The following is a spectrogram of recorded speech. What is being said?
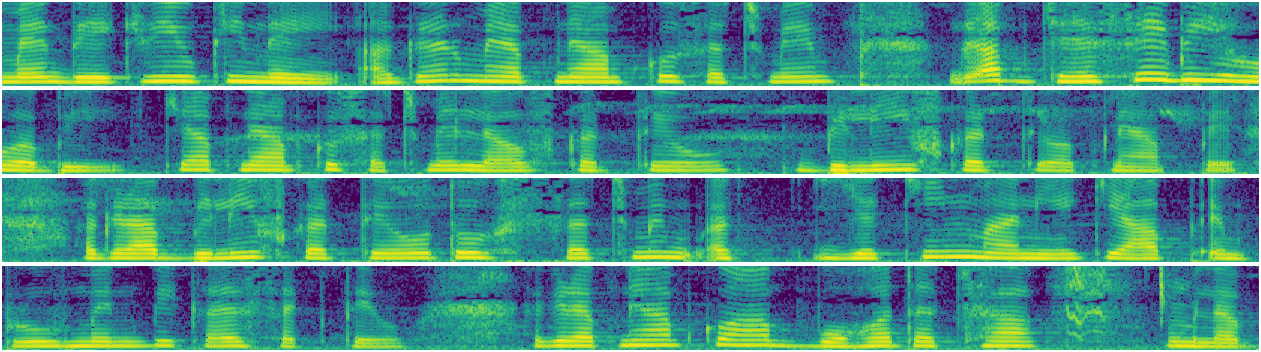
मैं देख रही हूँ कि नहीं, अगर मैं अपने आप को सच में, आप जैसे भी हो अभी क्या अपने आप को सच में लव करते हो बिलीव करते हो अपने आप पे, अगर आप बिलीव करते हो तो सच में यकीन मानिए कि आप इम्प्रूवमेंट भी कर सकते हो। अगर अपने आप को आप बहुत अच्छा मतलब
